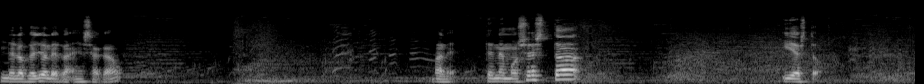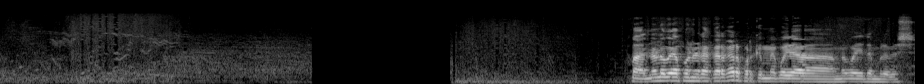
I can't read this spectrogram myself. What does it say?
de lo que yo le he sacado. Vale, tenemos esta y esto. Vale, no lo voy a poner a cargar porque me voy a, me voy a ir en breves.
